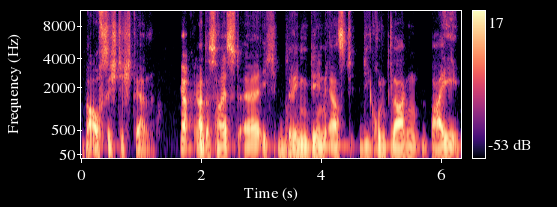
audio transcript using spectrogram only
beaufsichtigt werden. Ja. ja das heißt, äh, ich bringe denen erst die Grundlagen bei.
